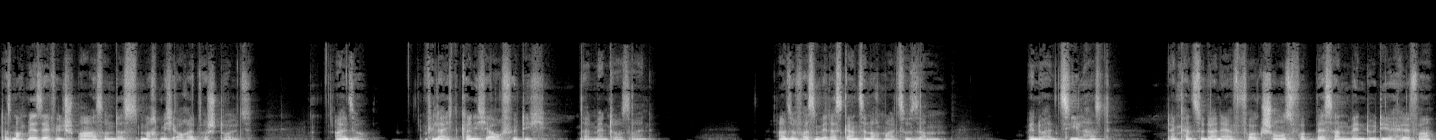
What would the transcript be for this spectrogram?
Das macht mir sehr viel Spaß und das macht mich auch etwas stolz. Also, vielleicht kann ich ja auch für dich dein Mentor sein. Also fassen wir das Ganze nochmal zusammen. Wenn du ein Ziel hast, dann kannst du deine Erfolgschance verbessern, wenn du dir Helfer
